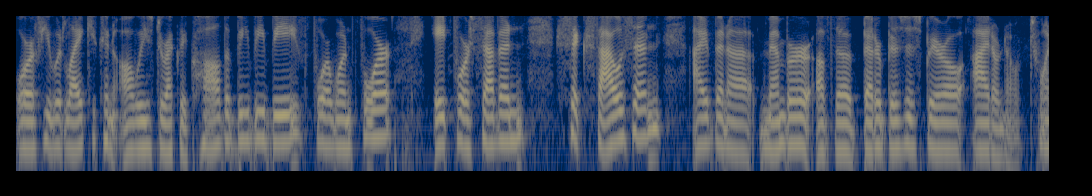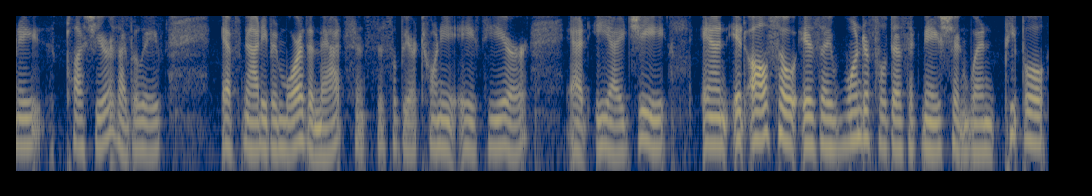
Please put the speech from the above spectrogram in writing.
or if you would like, you can always directly call the BBB 414 847 6000. I've been a member of the Better Business Bureau, I don't know, 20 plus years, I believe if not even more than that, since this will be our 28th year at EIG. And it also is a wonderful designation when people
